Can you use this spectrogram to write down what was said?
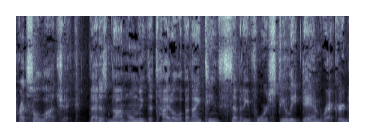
Pretzel Logic. That is not only the title of a 1974 Steely Dan record,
